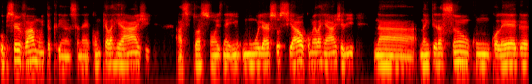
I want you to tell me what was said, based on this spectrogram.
observar muito a criança, né? Como que ela reage às situações, né? E um olhar social, como ela reage ali na, na interação com um colega,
